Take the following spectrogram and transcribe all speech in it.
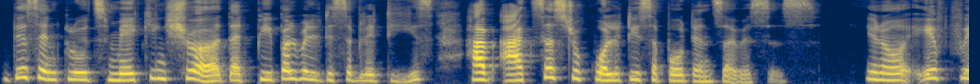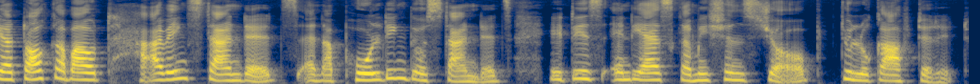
This includes making sure that people with disabilities have access to quality support and services. You know, if we are talk about having standards and upholding those standards, it is NDIS Commission's job to look after it.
